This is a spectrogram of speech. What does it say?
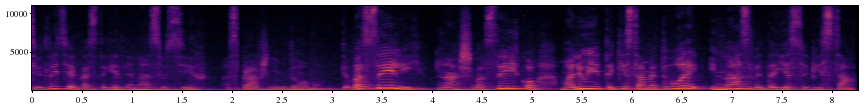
світлиці, яка стає для нас усіх справжнім домом. Василій, наш Василько, малює такі саме твори і назви дає собі сам.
